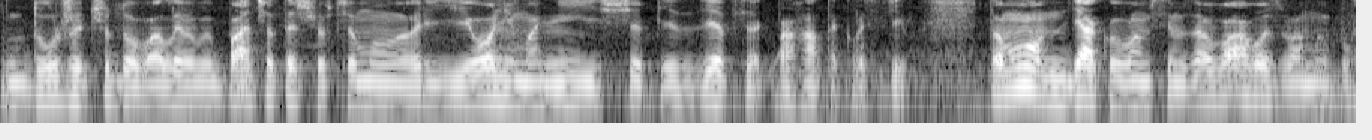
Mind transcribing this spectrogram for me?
Дуже чудово, але ви бачите, що в цьому регіоні мені ще піздець, як багато квестів. Тому дякую вам всім за увагу. З вами був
